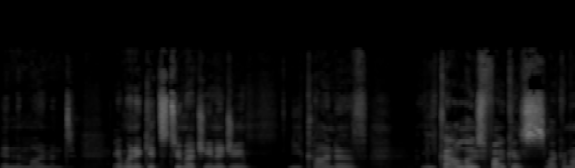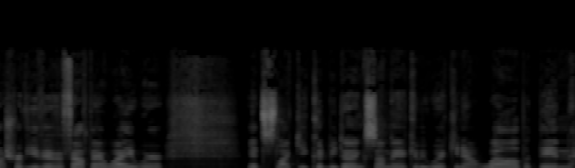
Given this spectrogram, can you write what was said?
in the moment. And when it gets too much energy, you kind of you kind of lose focus. Like I'm not sure if you've ever felt that way, where it's like you could be doing something, it could be working out well, but then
